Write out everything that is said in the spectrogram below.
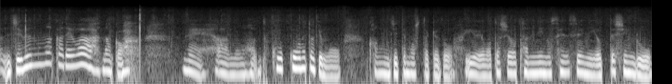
自分の中では、なんか、ねあの、高校の時も感じてましたけど、いやいや、私は担任の先生によって進路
